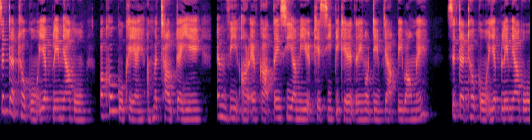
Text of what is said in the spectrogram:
စစ်တပ်ထုတ်ကုန်အရက်ပလေးများကိုပခုတ်ကိုခရိုင်အမှတ်6တက်ရင် MVRF ကတင်စီရမိ၍ဖြစ်စီပစ်ခဲ့တဲ့တဲ့ရင်ကိုတင်ပြပေးပါောင်းမယ်။စစ်တပ်ထုတ်ကုန်အရက်ပလေးများကို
